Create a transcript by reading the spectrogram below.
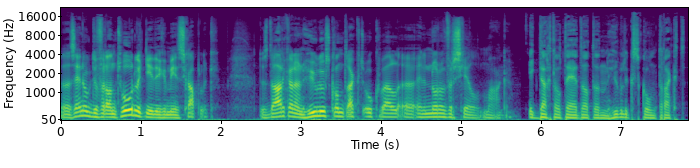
Dan zijn ook de verantwoordelijkheden gemeenschappelijk. Dus daar kan een huwelijkscontract ook wel uh, een enorm verschil maken. Ik dacht altijd dat een huwelijkscontract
